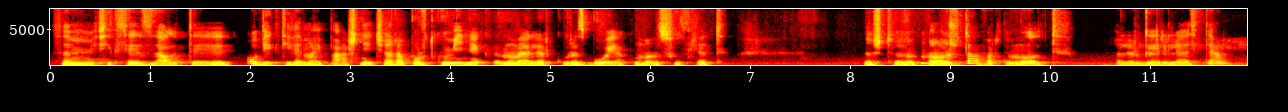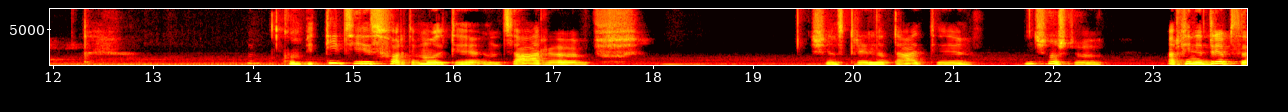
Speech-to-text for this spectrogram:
să-mi fixez alte obiective mai pașnice în raport cu mine, că nu mai alerg cu război acum în suflet. Nu știu, m-au ajutat foarte mult alergările astea. Competiții sunt foarte multe în țară și în străinătate nici nu știu, ar fi nedrept să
